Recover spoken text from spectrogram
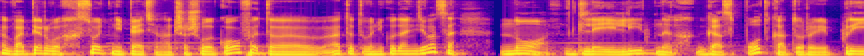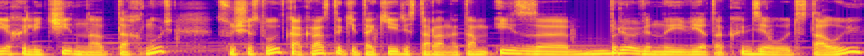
во-первых, сотни пятен от шашлыков, это от этого никуда не деваться, но для элитных господ, которые приехали чинно отдохнуть, существуют как раз-таки такие рестораны. Там из э, бревен и веток делают столы,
